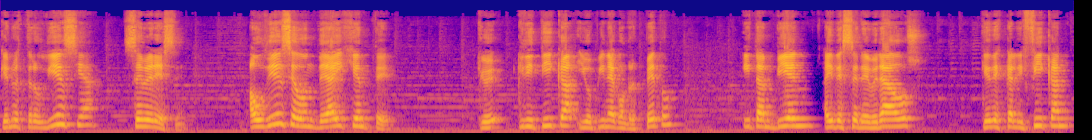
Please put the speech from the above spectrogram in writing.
que nuestra audiencia se merece audiencia donde hay gente que critica y opina con respeto, y también hay descerebrados que descalifican,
